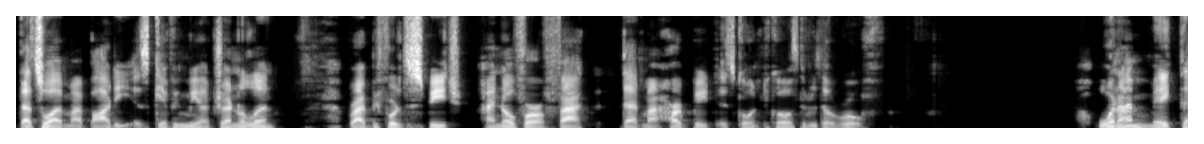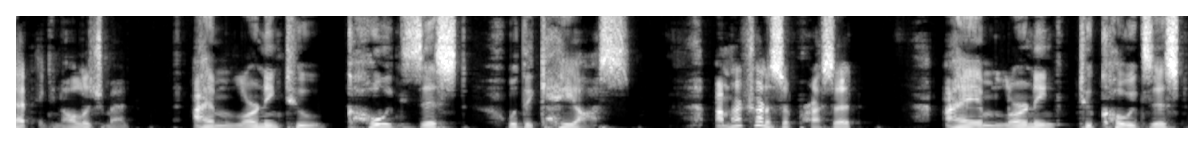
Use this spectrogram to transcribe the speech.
That's why my body is giving me adrenaline. Right before the speech, I know for a fact that my heartbeat is going to go through the roof. When I make that acknowledgement, I am learning to coexist with the chaos. I'm not trying to suppress it. I am learning to coexist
